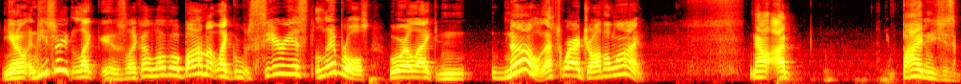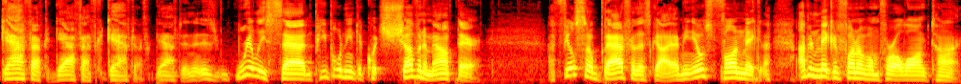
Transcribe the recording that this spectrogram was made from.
you know. And these are like, it's like I love Obama, like serious liberals who are like, "No, that's where I draw the line." Now, I Biden is just gaffe after gaffe after gaffe after gaffe, and it is really sad. People need to quit shoving him out there. I feel so bad for this guy. I mean, it was fun making. I've been making fun of him for a long time.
